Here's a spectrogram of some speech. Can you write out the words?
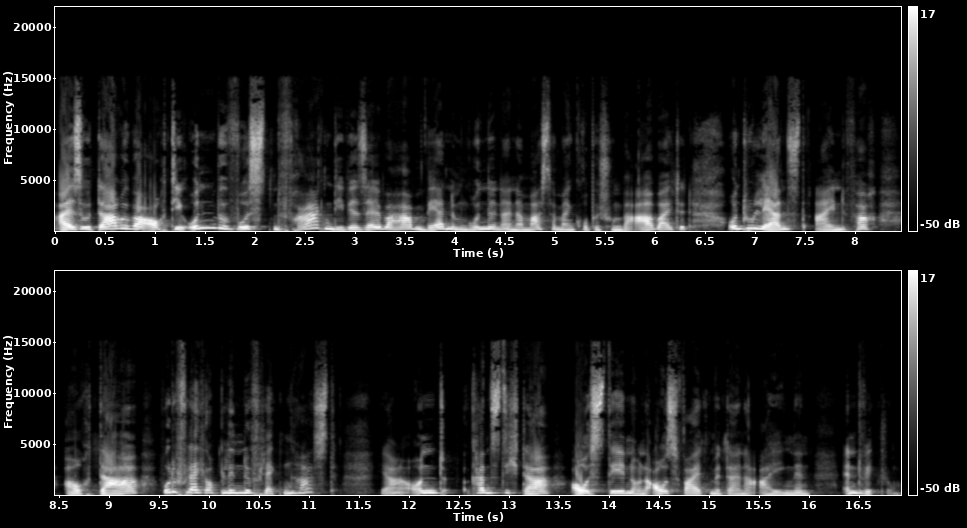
Also darüber auch die unbewussten Fragen, die wir selber haben, werden im Grunde in einer Mastermind-Gruppe schon bearbeitet und du lernst einfach auch da, wo du vielleicht auch blinde Flecken hast, ja, und kannst dich da ausdehnen und ausweiten mit deiner eigenen Entwicklung.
